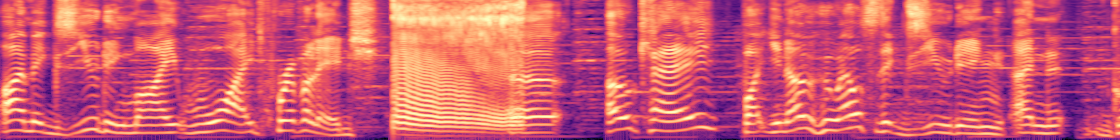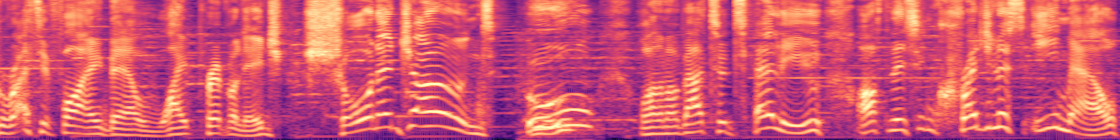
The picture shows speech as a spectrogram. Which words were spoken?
I'm exuding my white privilege. Okay, but you know who else is exuding and gratifying their white privilege? Shauna Jones. Who? Well, I'm about to tell you after this incredulous email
